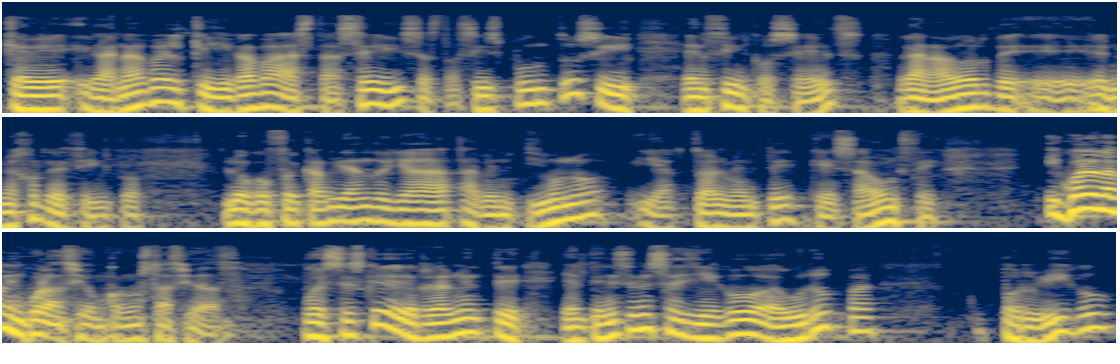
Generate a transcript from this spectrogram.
que ganaba el que llegaba hasta seis, hasta seis puntos y en cinco sets, ganador de, eh, el mejor de cinco. Luego fue cambiando ya a 21 y actualmente que es a 11. ¿Y cuál es la vinculación con nuestra ciudad? Pues es que realmente el tenis de mesa llegó a Europa por Vigo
